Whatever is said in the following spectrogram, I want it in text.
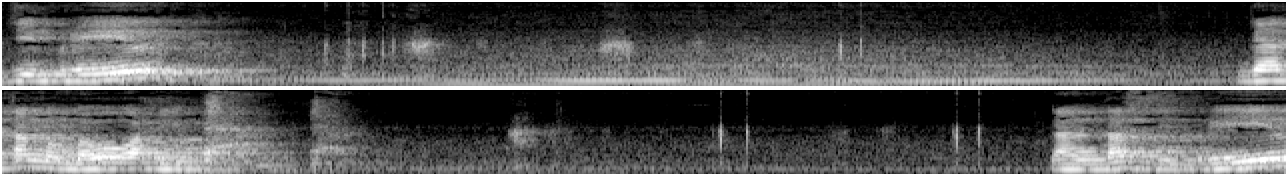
Jibril datang membawa wahyu. Lantas Jibril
